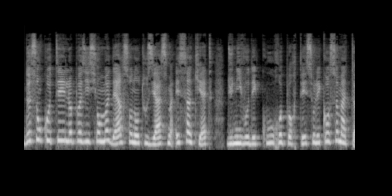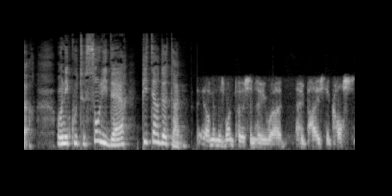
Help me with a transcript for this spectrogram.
De son côté, l'opposition modère son enthousiasme et s'inquiète du niveau des coûts reportés sur les consommateurs. On écoute son leader, Peter Dutton. I mean, there's one person who uh, who pays the cost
